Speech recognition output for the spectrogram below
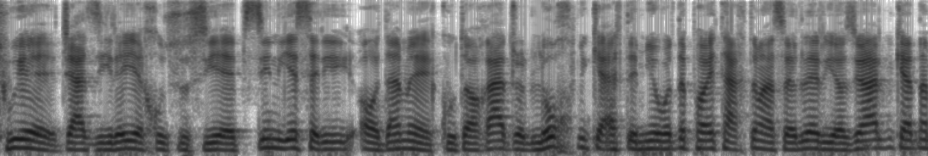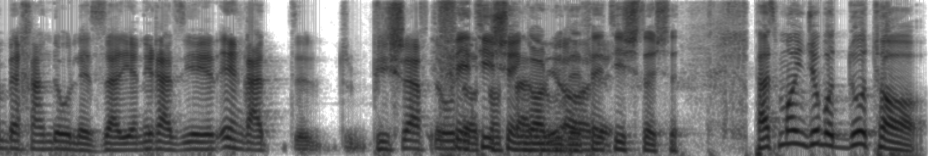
توی جزیره خصوصی اپستین یه سری آدم کوتاهقد رو لخت می‌کرده میاورده پای تخت مسائل ریاضی حل می‌کردن بخنده و لذت. یعنی قضیه اینقدر پیشرفته و فتیش انگار بوده آره. فتیش داشته. پس ما اینجا با دو تا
